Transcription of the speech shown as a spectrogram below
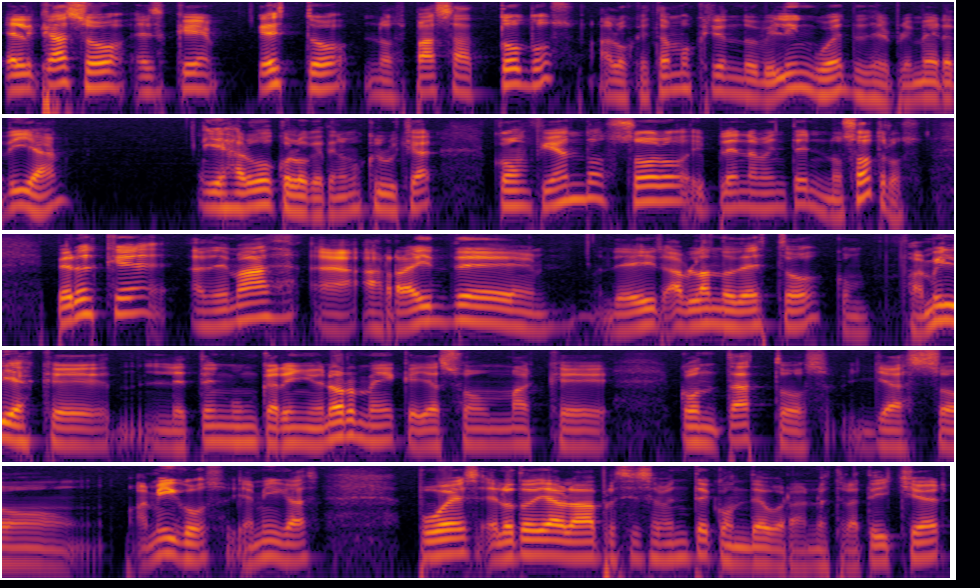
El caso es que esto nos pasa a todos, a los que estamos criando bilingüe desde el primer día, y es algo con lo que tenemos que luchar confiando solo y plenamente en nosotros. Pero es que además, a, raíz de, de, ir hablando de esto con familias que le tengo un cariño enorme, que ya son más que contactos, ya son amigos y amigas, pues el otro día hablaba precisamente con Débora, nuestra teacher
